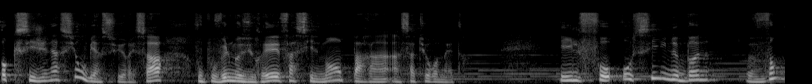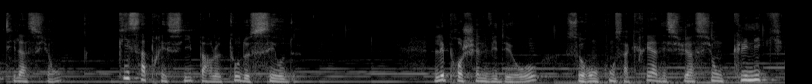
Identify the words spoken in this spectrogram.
oxygénation, bien sûr, et ça, vous pouvez le mesurer facilement par un, saturomètre. Et il faut aussi une bonne ventilation qui s'apprécie par le taux de CO2. Les prochaines vidéos seront consacrées à des situations cliniques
